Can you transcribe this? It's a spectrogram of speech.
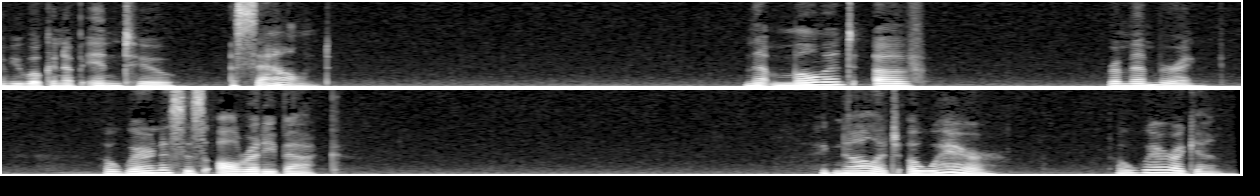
Have you woken up into a sound? In that moment of remembering, awareness is already back. Acknowledge, aware, aware again.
